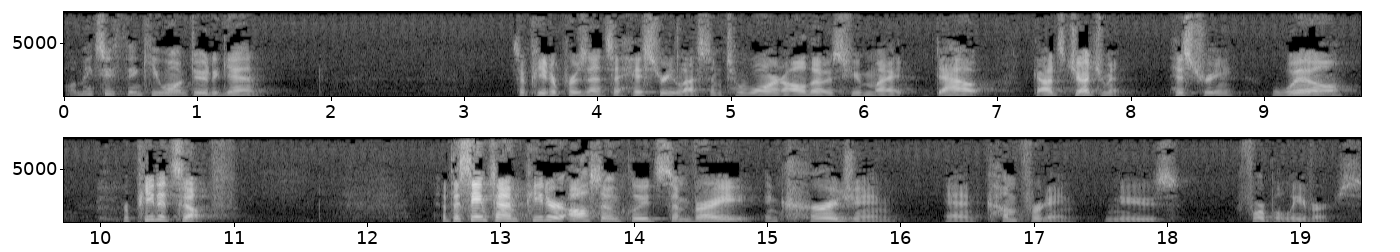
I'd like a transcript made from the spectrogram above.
What makes you think he won't do it again? So Peter presents a history lesson to warn all those who might doubt God's judgment. History will repeat itself. At the same time, Peter also includes some very encouraging and comforting news for believers.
